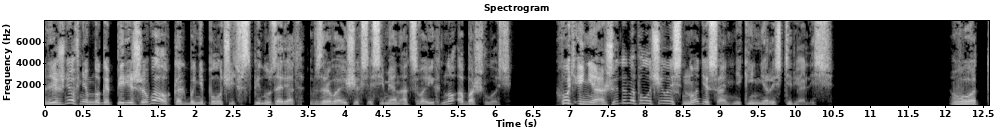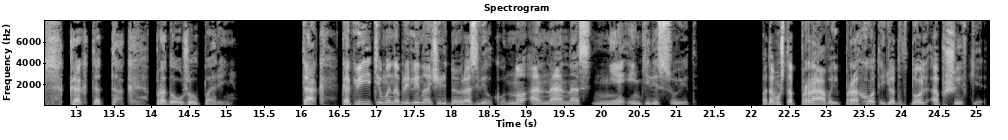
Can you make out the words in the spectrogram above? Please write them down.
Лежнев немного переживал, как бы не получить в спину заряд взрывающихся семян от своих, но обошлось. Хоть и неожиданно получилось, но десантники не растерялись. «Вот, как-то так», — продолжил парень. «Так, как видите, мы набрели на очередную развилку, но она нас не интересует, потому что правый проход идет вдоль обшивки.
